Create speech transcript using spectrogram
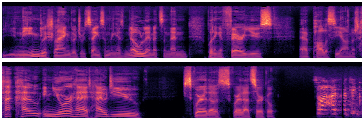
in the English language with saying something has no limits and then putting a fair use uh, policy on it. How, how, in your head, how do you square those, square that circle? So I, I, think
